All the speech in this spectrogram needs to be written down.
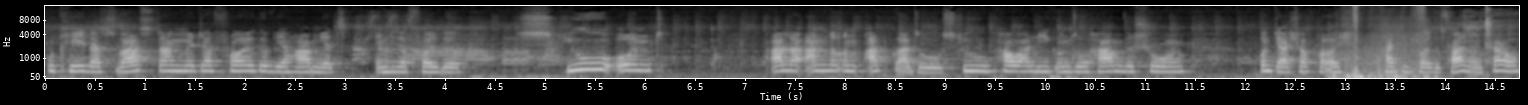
Okay, das war's dann mit der Folge. Wir haben jetzt in dieser Folge Stu und alle anderen ab, also Stu, Power League und so haben wir schon. Und ja, ich hoffe, euch hat die Folge gefallen und ciao.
